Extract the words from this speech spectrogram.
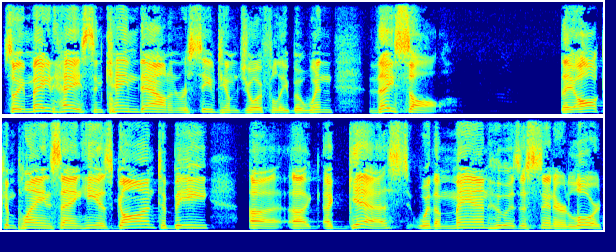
So he made haste and came down and received him joyfully. But when they saw, they all complained, saying, He has gone to be a, a, a, guest with a man who is a sinner. Lord,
